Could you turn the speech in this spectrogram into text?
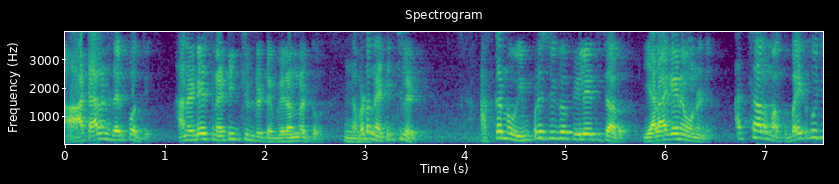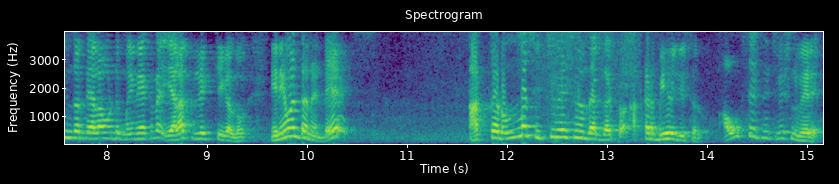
ఆ టాలెంట్ సరిపోద్ది. హండ్రెడ్ డేస్ నటించుంటే మీరు అన్నట్టు. ఎవడో నటించలేడు. అక్కడ నువ్వు ఇంప్రెసివ్గా ఫీల్ అయితే చాలు. ఎలాగైనా ఉండండి. అది చాలు మాకు. బయటకు వచ్చిన తర్వాత ఎలా ఉంటుంది మేము ఎక్కడ ఎలా ప్రిడిక్ట్ చేయగలం నేనేమంటానంటే అక్కడ ఉన్న సిచ్యువేషన్ తగ్గట్టు అక్కడ బిహేవ్ చేస్తారు. అవుట్ సైడ్ సిచ్యువేషన్ వేరే.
